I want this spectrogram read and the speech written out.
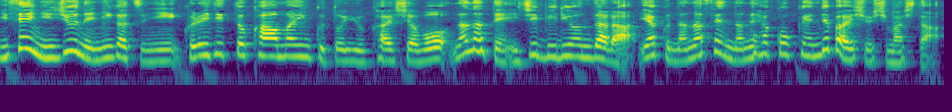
2020年2月にクレジットカーマインクという会社を7.1ビリオンダラー、約7700億円で買収しました。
